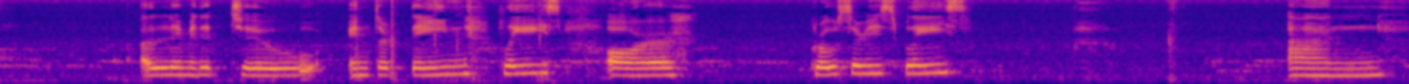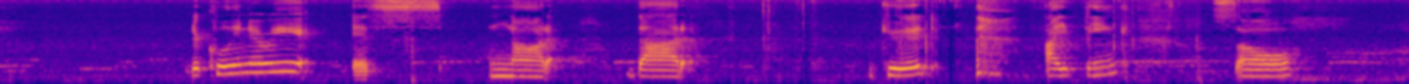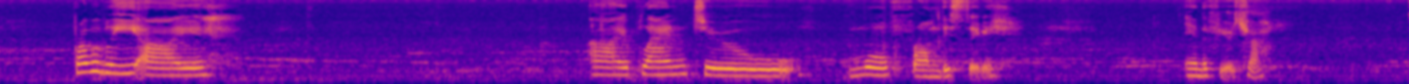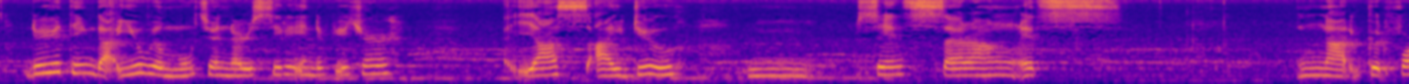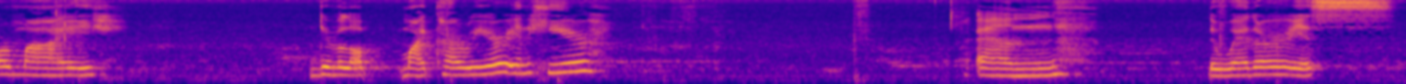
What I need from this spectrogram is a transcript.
a limited to entertain place or groceries place. And the culinary is not that good i think. So probably i I plan to move from this city in the future. Do you think that you will move to another city in the future? Yes, I do. Mm, since Serang it's not good for my develop my career in here and the weather is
